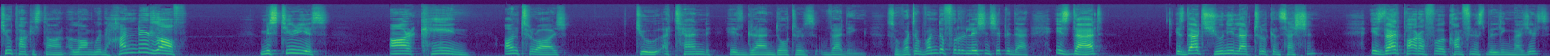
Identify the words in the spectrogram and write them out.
to Pakistan along with hundreds of mysterious, arcane entourage to attend his granddaughter's wedding. So what a wonderful relationship is that. Is that is that unilateral concession? Is that part of uh, confidence building measures?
